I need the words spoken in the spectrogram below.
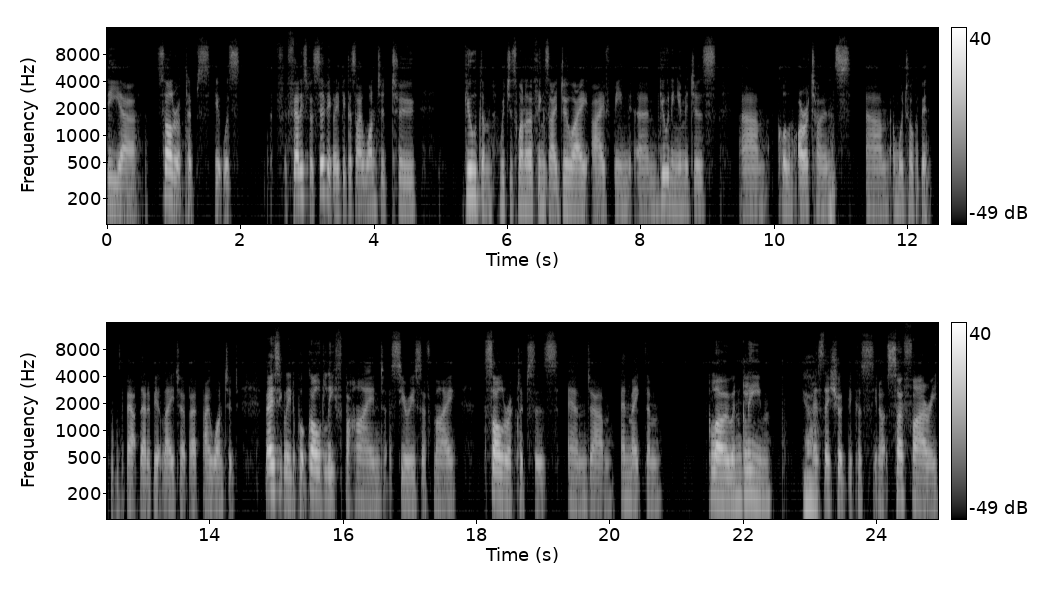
the uh, solar eclipse, it was fairly specifically because I wanted to gild them, which is one of the things I do. I, I've been um, gilding images, um, call them orotones, um, and we'll talk a bit about that a bit later. But I wanted basically to put gold leaf behind a series of my solar eclipses and um, and make them glow and gleam Yeah. as they should because you know it's so fiery.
